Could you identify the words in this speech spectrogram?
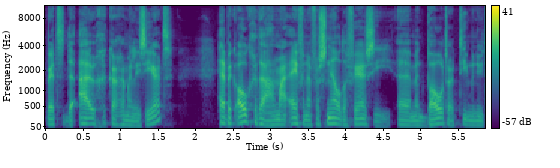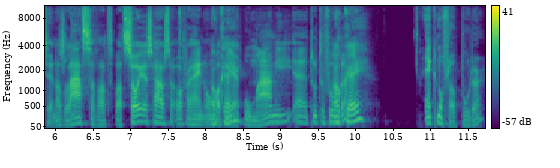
werd de ui gekarameliseerd. Heb ik ook gedaan, maar even een versnelde versie eh, met boter, 10 minuten. En als laatste wat, wat sojasaus eroverheen om Oké. wat meer umami eh, toe te Oké. voegen. En knoflookpoeder.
